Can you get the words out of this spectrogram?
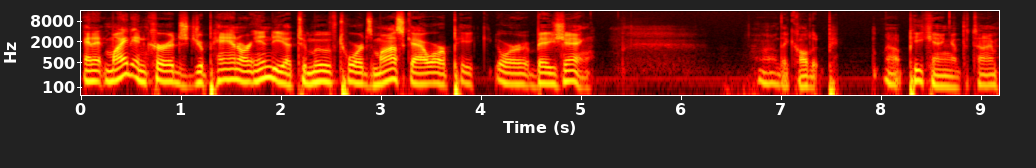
And it might encourage Japan or India to move towards Moscow or, Pe- or Beijing. Well, they called it uh, Peking at the time.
